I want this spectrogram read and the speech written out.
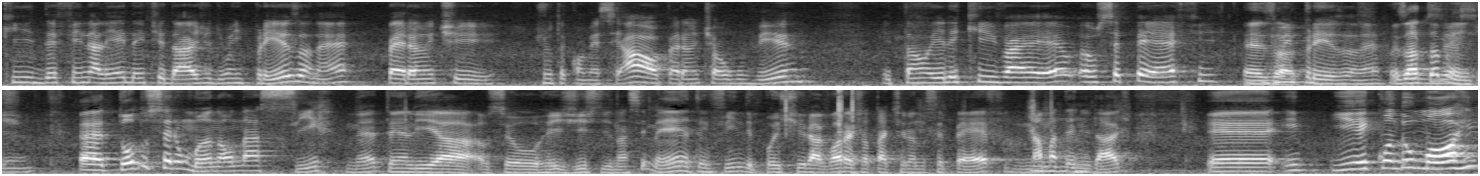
que define ali a identidade de uma empresa, né, perante junta comercial, perante ao governo. Então ele que vai é, é o CPF é, de uma empresa, né? Exatamente. Assim. Né? É, todo ser humano ao nascer, né, tem ali a, o seu registro de nascimento, enfim, depois tira agora já está tirando o CPF na uhum. maternidade. É, e, e aí quando morre,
